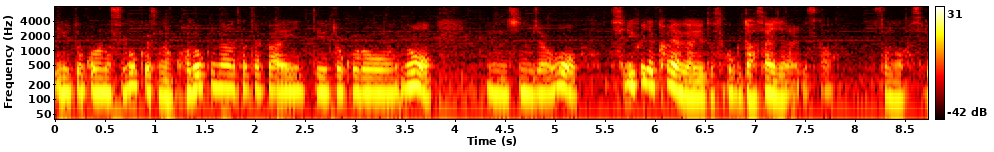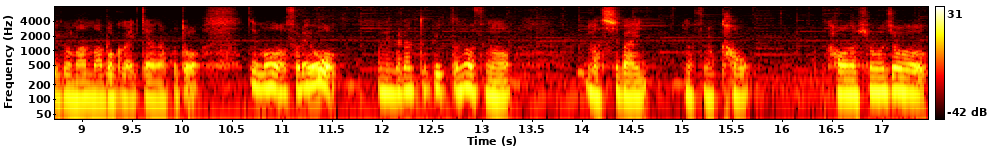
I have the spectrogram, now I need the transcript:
っていうところのすごくその孤独な戦いっていうところの、うん、心情をセリフで彼が言うとすごくダサいじゃないですか。そのセリフまんま僕が言ったようなこと。をでもそれをブラッド・ピットのその、まあ、芝居のその顔。顔の表情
